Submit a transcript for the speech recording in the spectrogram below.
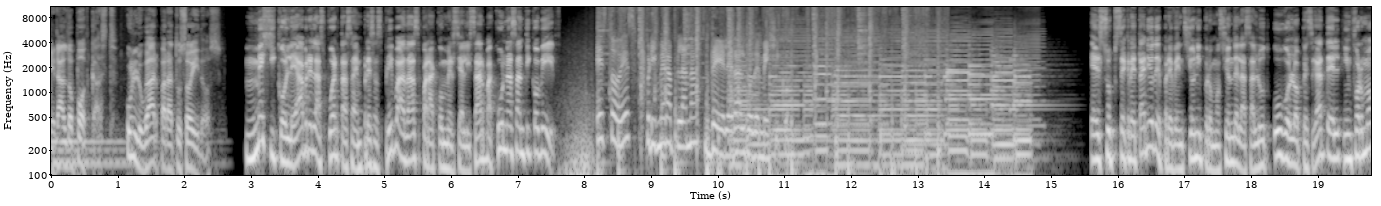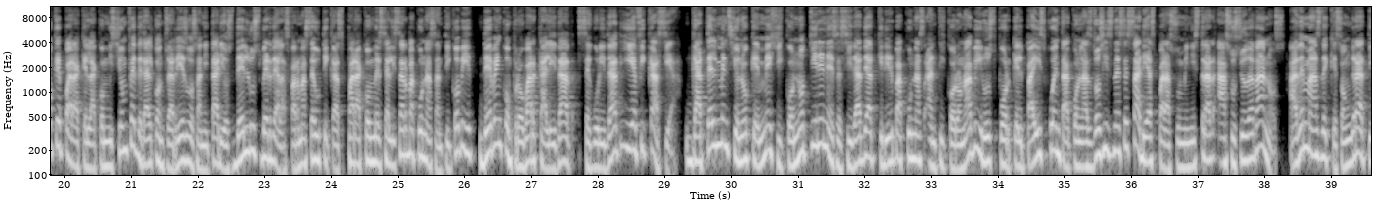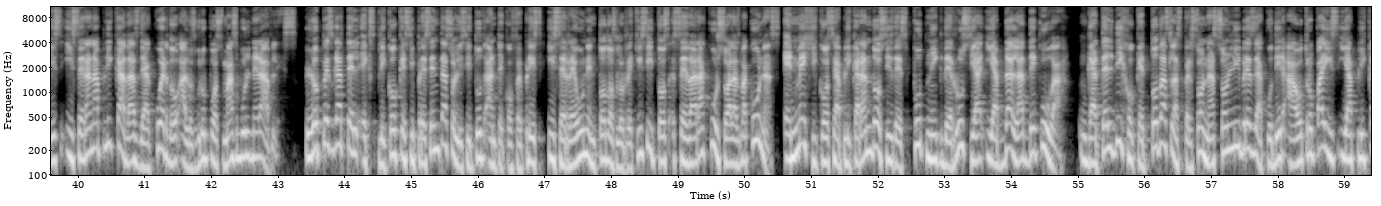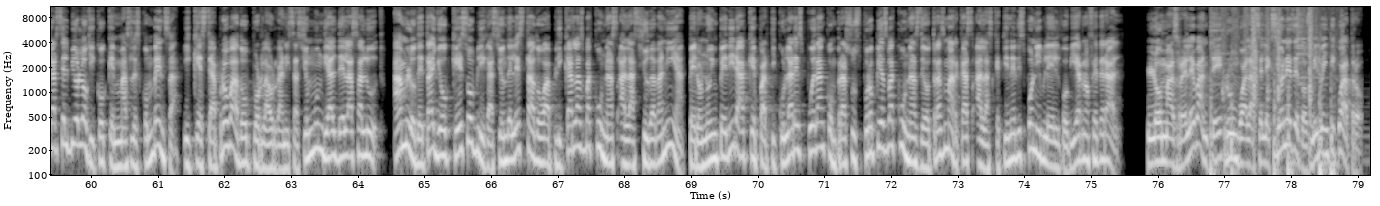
Heraldo Podcast, un lugar para tus oídos. México le abre las puertas a empresas privadas para comercializar vacunas anti-COVID. Esto es Primera Plana de El Heraldo de México. El subsecretario de Prevención y Promoción de la Salud, Hugo López Gatel, informó que para que la Comisión Federal contra Riesgos Sanitarios dé luz verde a las farmacéuticas para comercializar vacunas anti-COVID, deben comprobar calidad, seguridad y eficacia. Gatel mencionó que México no tiene necesidad de adquirir vacunas anticoronavirus porque el país cuenta con las dosis necesarias para suministrar a sus ciudadanos, además de que son gratis y serán aplicadas de acuerdo a los grupos más vulnerables. López Gatel explicó que si presenta solicitud ante Cofepris y se reúnen todos los requisitos, se dará curso a las vacunas. En México se aplicarán dosis de Sputnik de Rusia y Abdala de Cuba. Gatel dijo que todas las personas son libres de acudir a otro país y aplicarse el biológico que más les convenza y que esté aprobado por la Organización Mundial de la Salud. AMLO detalló que es obligación del Estado aplicar las vacunas a la ciudadanía, pero no impedirá que particulares puedan comprar sus propias vacunas de otras marcas a las que tiene disponible el gobierno federal. Lo más relevante rumbo a las elecciones de 2024.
